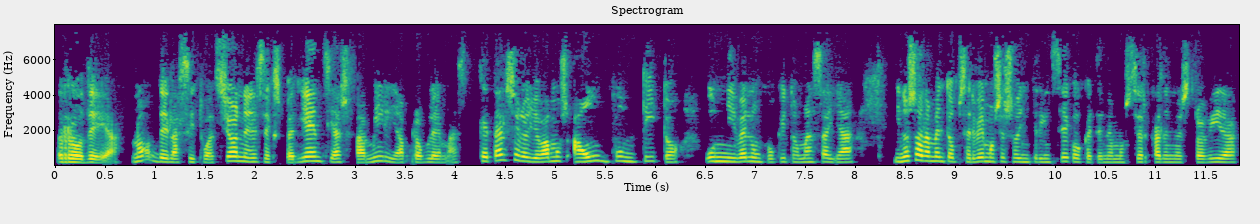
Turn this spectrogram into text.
rodea, ¿no? De las situaciones, experiencias, familia, problemas. ¿Qué tal si lo llevamos a un puntito, un nivel un poquito más allá y no solamente observemos eso intrínseco que tenemos cerca de nuestra vida,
